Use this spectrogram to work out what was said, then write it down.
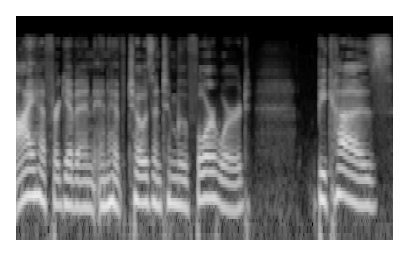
I have forgiven and have chosen to move forward because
